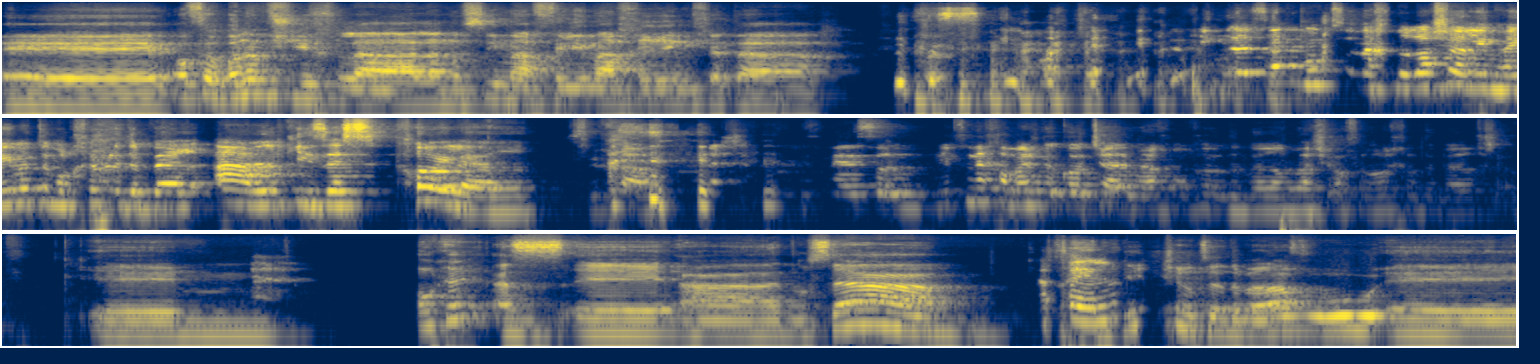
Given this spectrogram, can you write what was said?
אה, עופר, בוא נמשיך לנושאים האפלים האחרים שאתה... בגלל זה בוקס אנחנו לא שואלים האם אתם הולכים לדבר על, כי זה ספוילר. סליחה. לפני חמש דקות שאלה אנחנו הולכים לדבר על מה שעופר הולך לדבר עכשיו. אמ, אוקיי, אז אה, הנושא אפל. השני שאני רוצה לדבר עליו הוא, אה,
